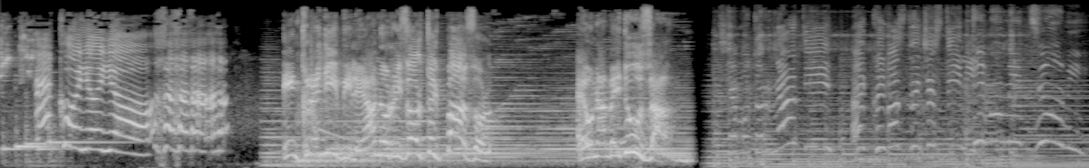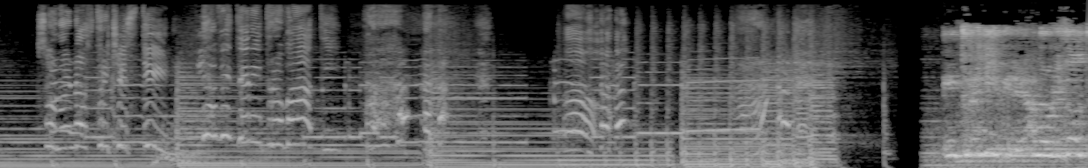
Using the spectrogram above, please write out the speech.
Ecco yo-yo! Incredibile, hanno risolto il puzzle! È una medusa! Siamo tornati! Ecco i vostri cestini! I mumizzoni! Sono i nostri cestini! Li avete ritrovati! Incredibile, hanno risolto il puzzle!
